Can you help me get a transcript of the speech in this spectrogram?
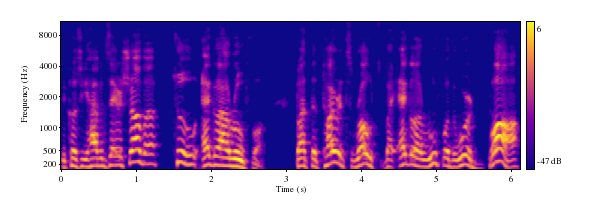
because you have Gzera Shava to Egla Rufa. But the Torah wrote by Egla Rufa the word ba,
